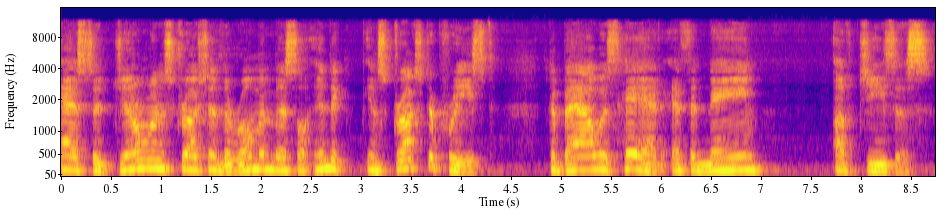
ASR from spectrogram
as the general instruction of the Roman Missal instructs the priest to bow his head at the name of Jesus.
